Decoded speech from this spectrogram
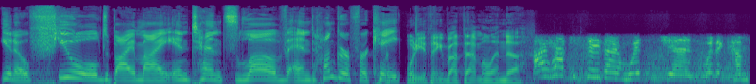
you know, fueled by my intense love and hunger for cake. what do you think about that, Melinda? I have to say I'm with Jen when it comes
